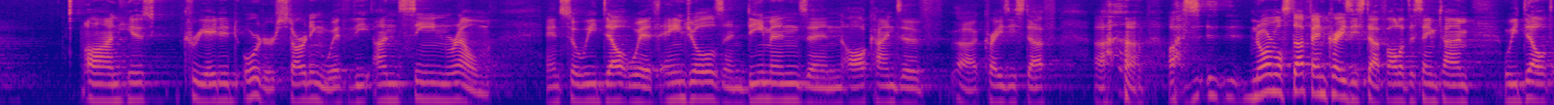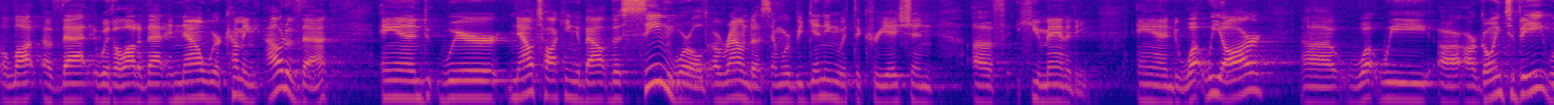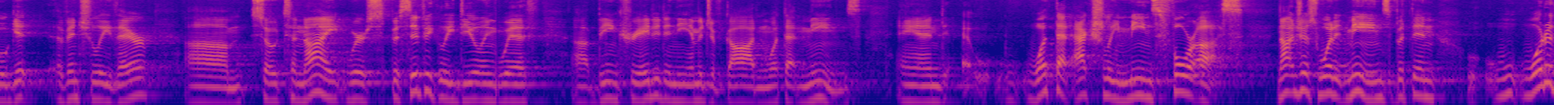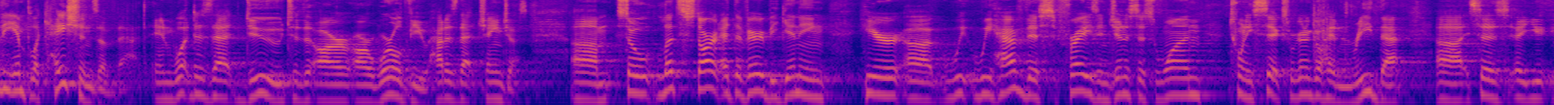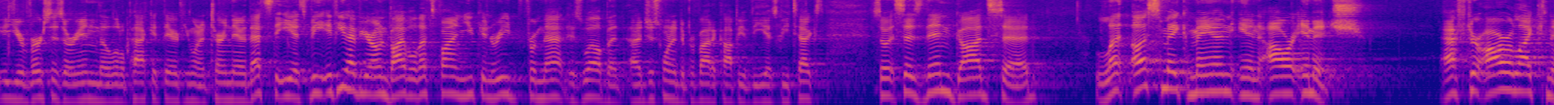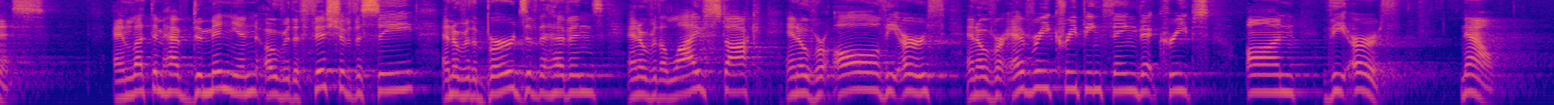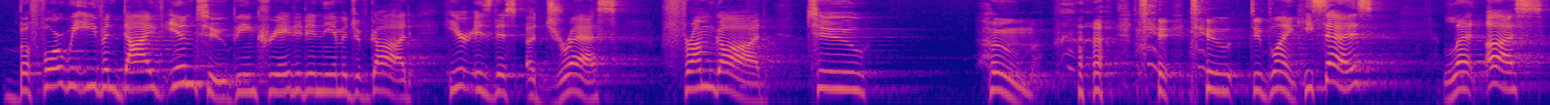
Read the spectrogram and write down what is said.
on his created order, starting with the unseen realm. And so we dealt with angels and demons and all kinds of uh, crazy stuff. Uh, normal stuff and crazy stuff all at the same time. We dealt a lot of that with a lot of that, and now we're coming out of that, and we're now talking about the seen world around us, and we're beginning with the creation of humanity and what we are, uh, what we are, are going to be. We'll get eventually there. Um, so tonight, we're specifically dealing with uh, being created in the image of God and what that means, and uh, what that actually means for us. Not just what it means, but then what are the implications of that? And what does that do to the, our, our worldview? How does that change us? Um, so let's start at the very beginning here. Uh, we, we have this phrase in Genesis 1 26. We're going to go ahead and read that. Uh, it says uh, you, your verses are in the little packet there if you want to turn there. That's the ESV. If you have your own Bible, that's fine. You can read from that as well, but I just wanted to provide a copy of the ESV text. So it says, Then God said, Let us make man in our image, after our likeness, and let them have dominion over the fish of the sea, and over the birds of the heavens, and over the livestock, and over all the earth, and over every creeping thing that creeps on the earth. Now, before we even dive into being created in the image of God, here is this address from God to whom? to, to, to blank. He says, Let us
